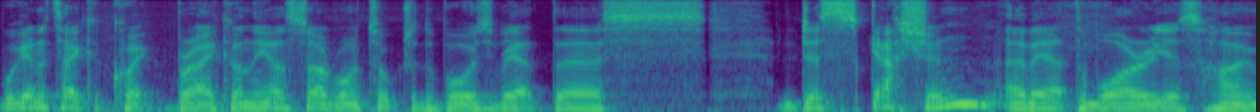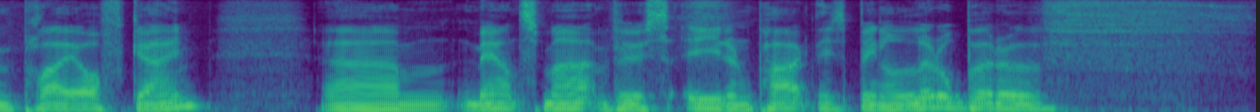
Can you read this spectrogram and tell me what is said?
we're going to take a quick break. On the other side, I want to talk to the boys about this discussion about the Warriors' home playoff game. Um, Mount Smart versus Eden Park. There's been a little bit of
